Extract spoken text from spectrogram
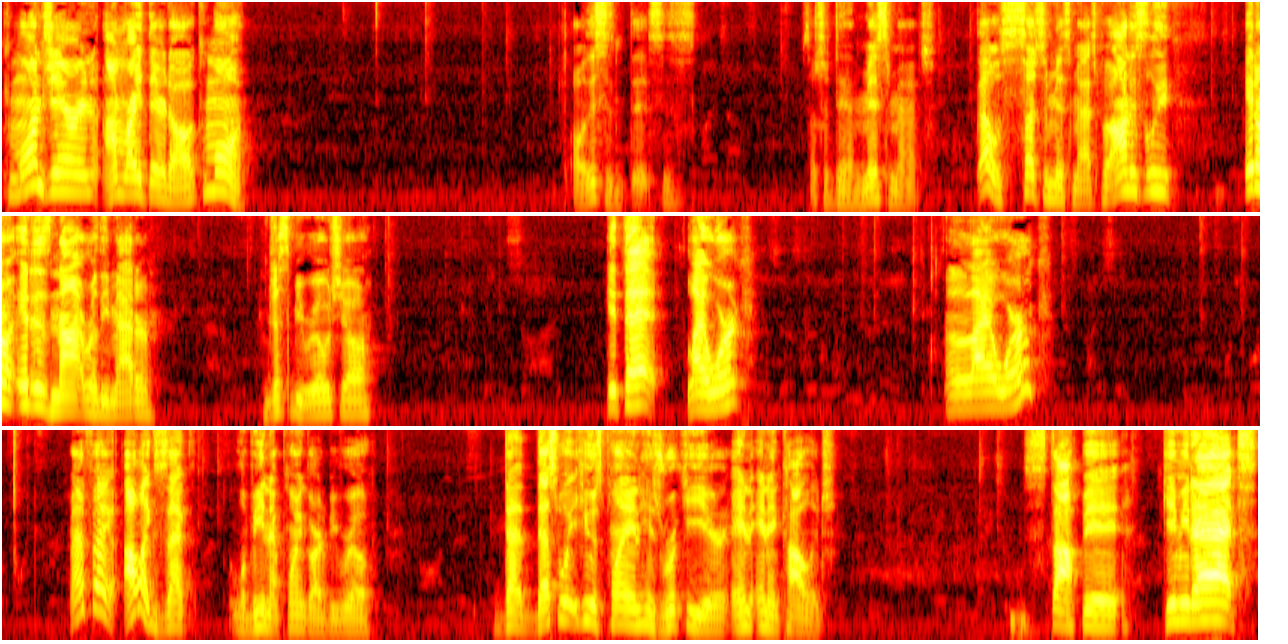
Come on, Jaren. I'm right there, dog. Come on. Oh, this is this is such a damn mismatch. That was such a mismatch. But honestly, it don't it does not really matter. Just to be real with y'all. Get that? Light work? Light work? Matter of fact, I like Zach LaVine at point guard to be real. That that's what he was playing his rookie year and, and in college. Stop it. Give me that.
